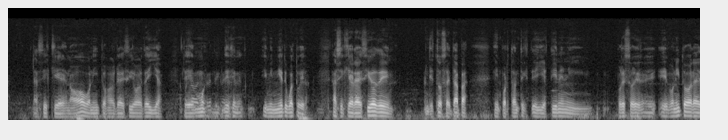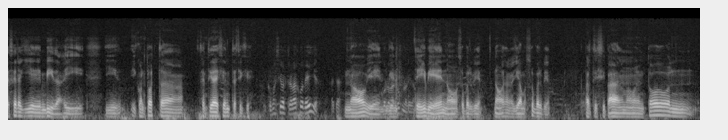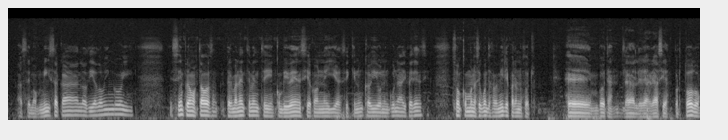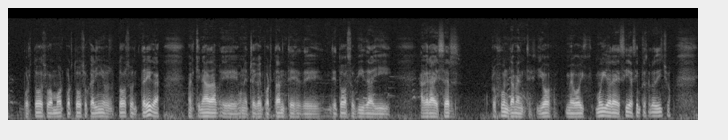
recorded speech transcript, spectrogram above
Así que no, bonito, agradecido de ella. Eh, y mi nieto igual tuviera. Así que agradecido de, de todas esas etapas importantes que ellas tienen y por eso es, bonito agradecer aquí en vida y, con toda esta cantidad de gente, así que... ¿Cómo ha sido el trabajo de ellas acá? No, bien, bien. sí, bien, no, súper bien. No, nos llevamos súper bien. Participamos en todo, hacemos misa acá los días domingos y siempre hemos estado permanentemente en convivencia con ellas, así que nunca ha habido ninguna diferencia son como una segunda familia para nosotros. Eh, darle las gracias por todo, por todo su amor, por todo su cariño, por toda su entrega, más que nada eh, una entrega importante de, de, toda su vida y agradecer profundamente. Yo me voy muy agradecida, siempre se lo he dicho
